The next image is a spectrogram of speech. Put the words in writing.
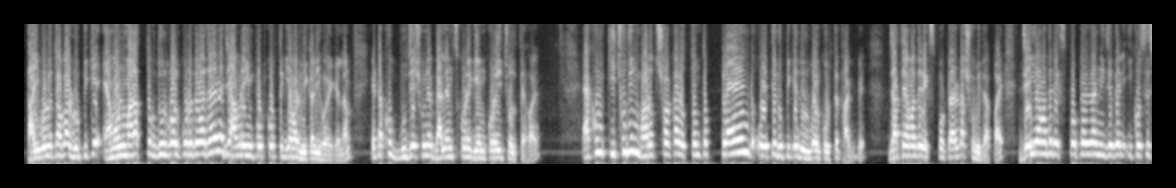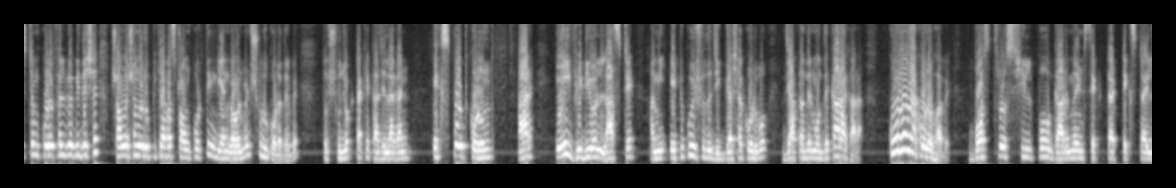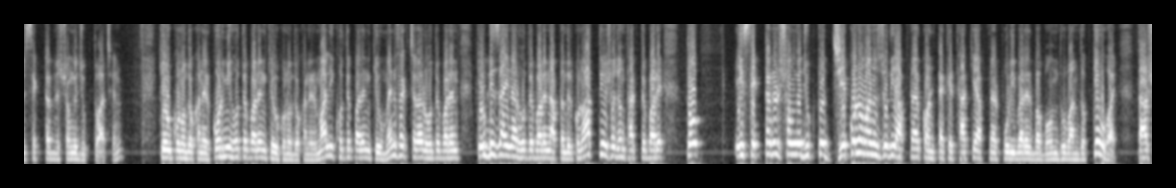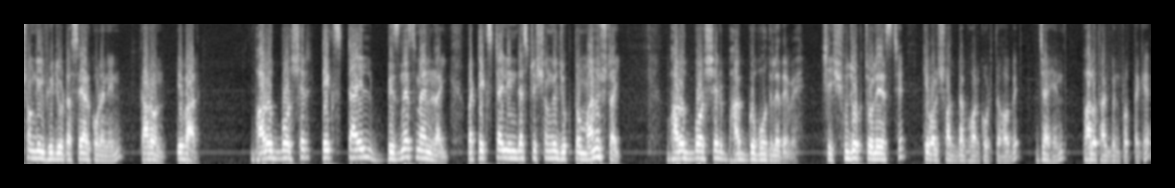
তাই বলে তো আবার রুপিকে এমন মারাত্মক দুর্বল করে দেওয়া যায় না যে আমরা ইম্পোর্ট করতে গিয়ে আবার ভিখারি হয়ে গেলাম। এটা খুব বুঝে শুনে ব্যালেন্স করে গেম করেই চলতে হয়। এখন কিছুদিন ভারত সরকার অত্যন্ত প্ল্যান্ড ওয়েতে রুপিকে দুর্বল করতে থাকবে, যাতে আমাদের এক্সপোর্টাররা সুবিধা পায়। যেই আমাদের এক্সপোর্টাররা নিজেদের ইকোসিস্টেম করে ফেলবে বিদেশে, সঙ্গে সঙ্গে রুপিকে আবার স্ট্রং করতে ইন্ডিয়ান গভর্নমেন্ট শুরু করে দেবে। তো সুযোগটাকে কাজে লাগান এক্সপোর্ট করুন। আর এই ভিডিওর লাস্টে আমি এটুকুই শুধু জিজ্ঞাসা করব যে আপনাদের মধ্যে কারা কারা? কোনো না কোনোভাবে বস্ত্র শিল্প গার্মেন্ট সেক্টর টেক্সটাইল সেক্টরের সঙ্গে যুক্ত আছেন। কেউ কোনো দোকানের কর্মী হতে পারেন, কেউ কোনো দোকানের মালিক হতে পারেন, কেউ ম্যানুফ্যাকচারার হতে পারেন, কেউ ডিজাইনার হতে পারেন, আপনাদের কোনো আত্মীয় স্বজন থাকতে পারে। তো এই সেক্টরের সঙ্গে যুক্ত যে কোনো মানুষ যদি আপনার কন্ট্যাক্টে থাকে, আপনার পরিবারের বা বন্ধু বান্ধব কেউ হয়, তার সঙ্গে এই ভিডিওটা শেয়ার করে নিন। কারণ এবার ভারতবর্ষের টেক্সটাইল বিজনেসম্যানরাই বা টেক্সটাইল ইন্ডাস্ট্রির সঙ্গে যুক্ত মানুষরাই ভারতবর্ষের ভাগ্য বদলে দেবে। সেই সুযোগ চলে এসছে। কেবল সদ্ব্যবহার করতে হবে। জয় হিন্দ ভালো থাকবেন প্রত্যেকে।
